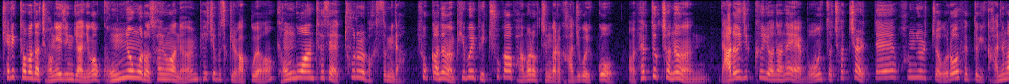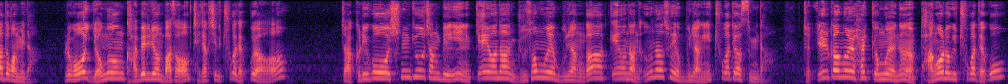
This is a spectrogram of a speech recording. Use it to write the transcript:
캐릭터마다 정해진 게 아니고 공용으로 사용하는 passive 스킬 같고요. 견고한 태세 2를 받습니다. 효과는 PVP 추가 방어력 증가를 가지고 있고 어, 획득처는 나르지크 연안에 몬스터 처치할 때 확률적으로 획득이 가능하다고 합니다. 그리고 영웅 가벨리온 마석 제작식이 추가됐고요 자 그리고 신규 장비인 깨어난 유성우의 문양과 깨어난 은하수의 문양이 추가되었습니다. 자 1강을 할 경우에는 방어력이 추가되고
